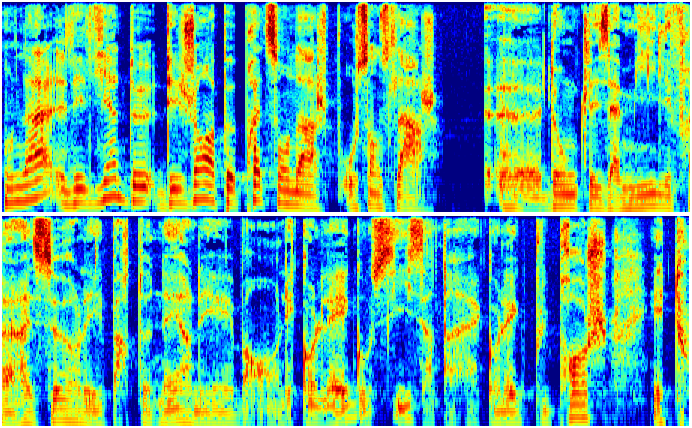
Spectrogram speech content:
on a les liens de, des gens à peu près de son âge, au sens large. Euh, donc les amis, les frères et sœurs, les partenaires, les, bon, les collègues aussi, certains collègues plus proches et tout.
